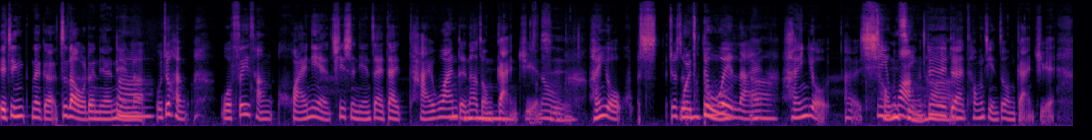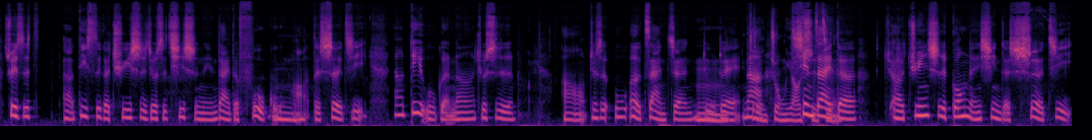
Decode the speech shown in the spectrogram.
已经那个知道我的年龄了，我就很我非常怀念七十年代在台湾的那种感觉，那种很有就是对未来很有呃希望，对对对，憧憬这种感觉，所以是。呃，第四个趋势就是七十年代的复古啊的设计。然后、嗯、第五个呢，就是啊、呃，就是乌俄战争，嗯、对不对？那现在的呃军事功能性的设计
